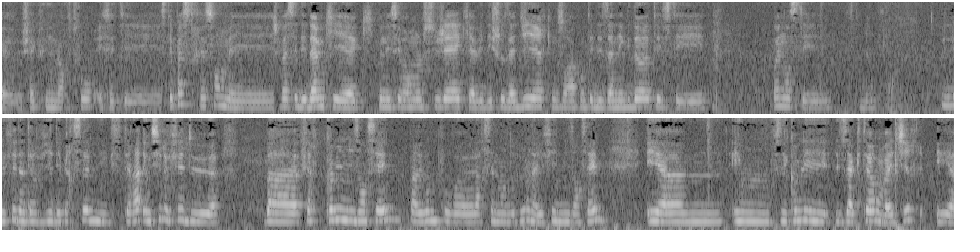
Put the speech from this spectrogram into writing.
euh, chacune leur tour. Et c'était, c'était pas stressant, mais je sais pas, c'est des dames qui, euh, qui connaissaient vraiment le sujet, qui avaient des choses à dire, qui nous ont raconté des anecdotes. Et c'était. Ouais, non, c'était, c'était bien ça. le fait d'interviewer des personnes, etc. Et aussi le fait de bah, faire comme une mise en scène. Par exemple, pour euh, l'harcèlement de rue, on avait fait une mise en scène. Et, euh, et on faisait comme les acteurs, on va dire. Et euh,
